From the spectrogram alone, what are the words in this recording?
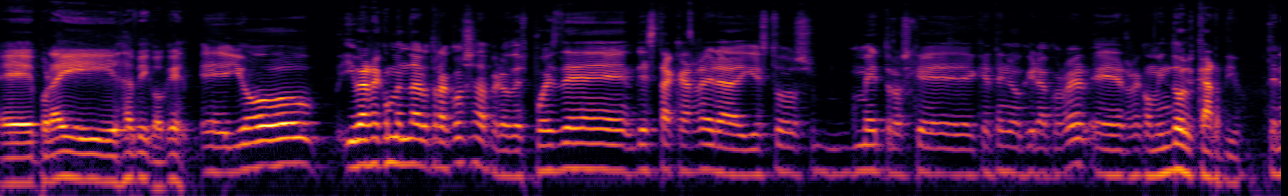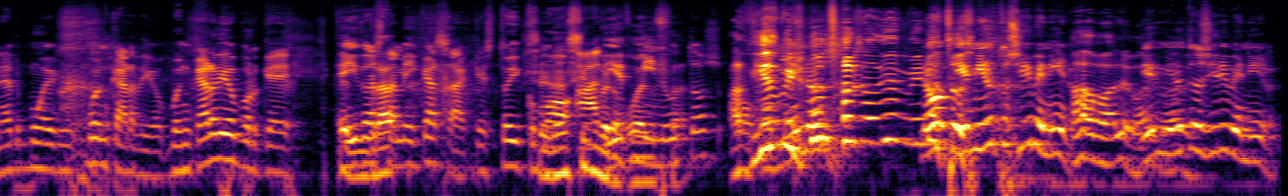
Eh, por ahí, Zapico, ¿qué? Eh, yo iba a recomendar otra cosa, pero después de, de esta carrera y estos metros que, que he tenido que ir a correr, eh, recomiendo el cardio. Tener buen, buen cardio. Buen cardio porque he ido hasta mi casa, que estoy como a 10 sinvergüenza. minutos. ¿A o 10 menos. minutos? ¿A 10 No, minutos? 10 minutos ir y venir. Ah, vale, vale, 10 minutos vale. ir y venir.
